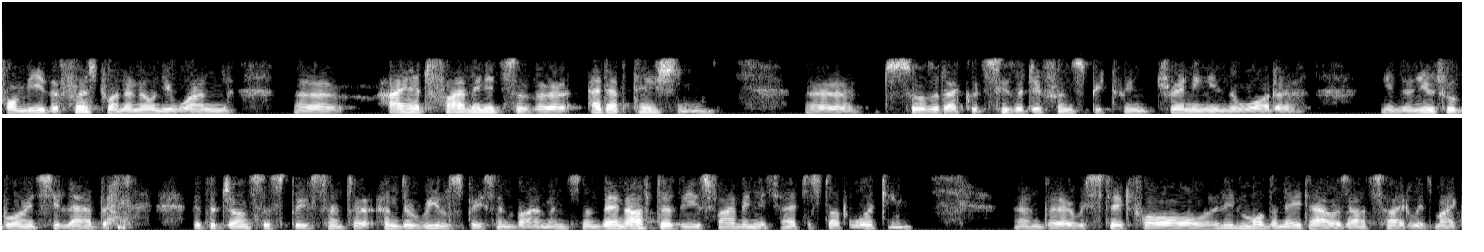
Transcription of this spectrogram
for me, the first one and only one, uh, I had five minutes of uh, adaptation uh, so that I could see the difference between training in the water in the neutral buoyancy lab at the Johnson Space Center and the real space environments. And then after these five minutes, I had to start working. And uh, we stayed for a little more than eight hours outside with Mike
